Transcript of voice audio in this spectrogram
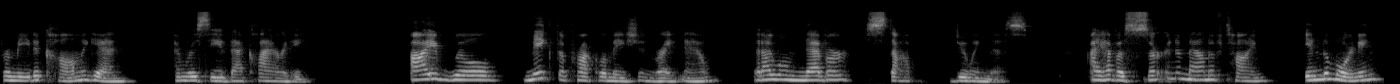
for me to calm again and receive that clarity. I will make the proclamation right now that I will never stop doing this. I have a certain amount of time in the morning.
